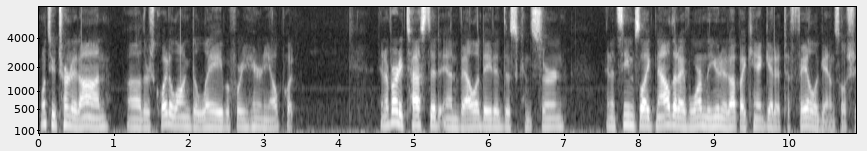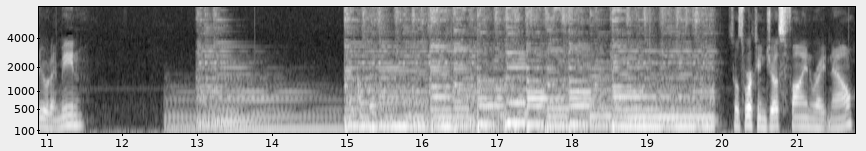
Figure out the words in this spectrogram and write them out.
once you turn it on, uh, there's quite a long delay before you hear any output. And I've already tested and validated this concern, and it seems like now that I've warmed the unit up, I can't get it to fail again. So I'll show you what I mean. So it's working just fine right now.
